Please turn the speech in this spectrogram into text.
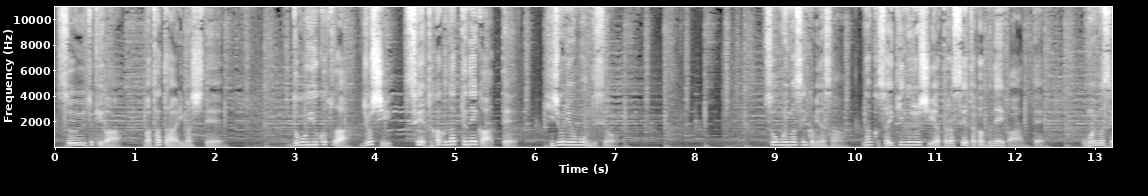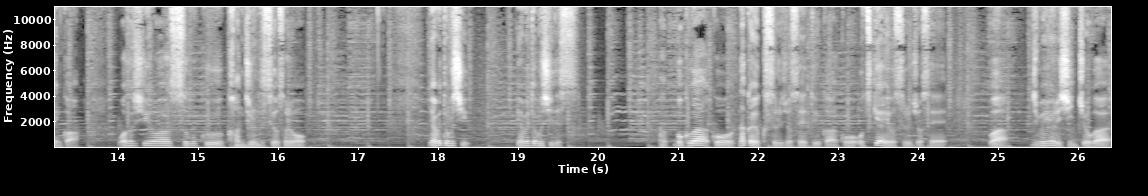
そういう時が、まあ、多々ありましてどういうことだ？女子背高くなってねえか？って非常に思うんですよ。そう思いませんか？皆さん。なんか最近の女子やたら背高くねえか？って思いませんか？私はすごく感じるんですよそれを。やめてほしい。やめてほしいです。僕はこう仲良くする女性というかこうお付き合いをする女性は自分より身長が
